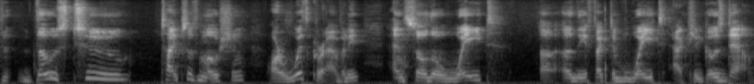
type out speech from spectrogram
th those two types of motion are with gravity, and so the weight, uh, the effective weight actually goes down.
